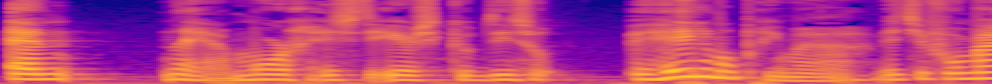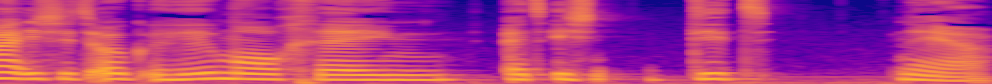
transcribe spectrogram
En nou ja, morgen is de eerste keer op dinsdag. Helemaal prima. Weet je, voor mij is dit ook helemaal geen. Het is dit, nou ja,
